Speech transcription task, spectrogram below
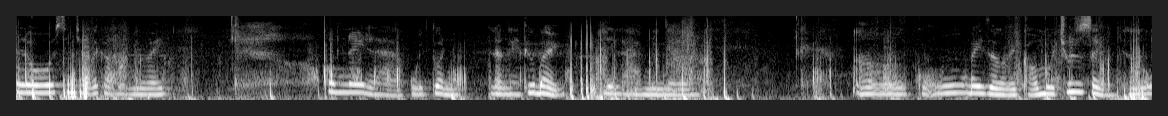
Hello, xin chào tất cả mọi người. Hôm nay là cuối tuần, là ngày thứ bảy Nên là mình uh, cũng bây giờ mới có một chút rảnh rỗi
